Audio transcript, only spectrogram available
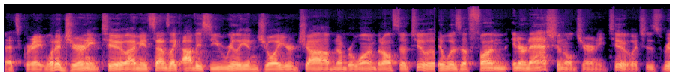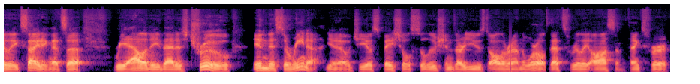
That's great. What a journey, too. I mean, it sounds like obviously you really enjoy your job, number one, but also, too, it was a fun international journey, too, which is really exciting. That's a reality that is true in this arena. You know, geospatial solutions are used all around the world. That's really awesome. Thanks for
